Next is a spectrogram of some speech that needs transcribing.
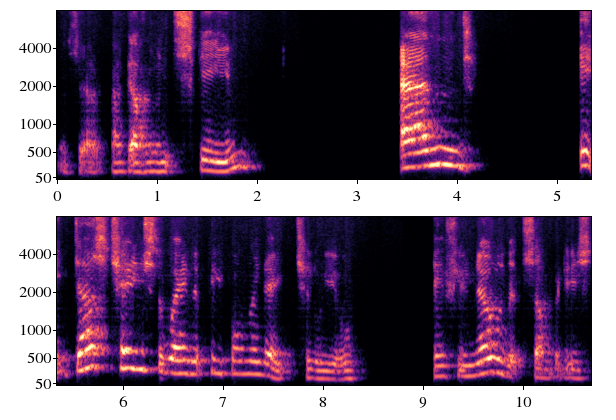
It's a, a government scheme. And it does change the way that people relate to you. If you know that somebody's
